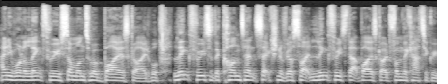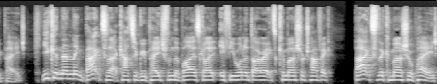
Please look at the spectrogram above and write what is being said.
and you want to link through someone to a buyer's guide. Well, link through to the content section of your site, link through to that buyer's guide from the category page. You can then link back to that category page from the buyer's guide if you want to direct commercial traffic back to the commercial page.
